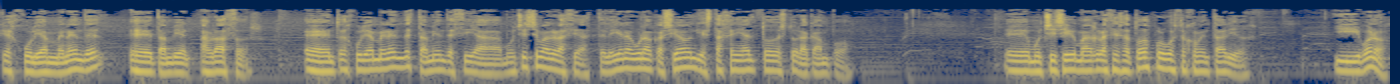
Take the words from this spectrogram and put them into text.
que es Julián Menéndez, eh, también, abrazos. Eh, entonces Julián Menéndez también decía, muchísimas gracias, te leí en alguna ocasión y está genial todo esto era campo. Eh, muchísimas gracias a todos por vuestros comentarios. Y bueno,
